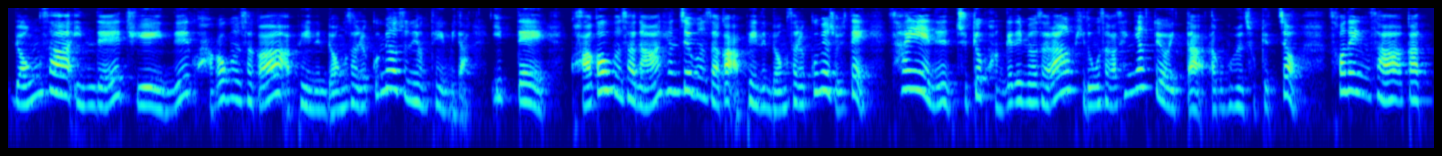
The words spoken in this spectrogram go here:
명사인데 뒤에 있는 과거분사가 앞에 있는 명사를 꾸며주는 형태입니다. 이때 과거분사나 현재분사가 앞에 있는 명사를 꾸며줄 때 사이에는 주격 관계대명사랑 비동사가 생략되어 있다라고 보면 좋겠죠. 선행사가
